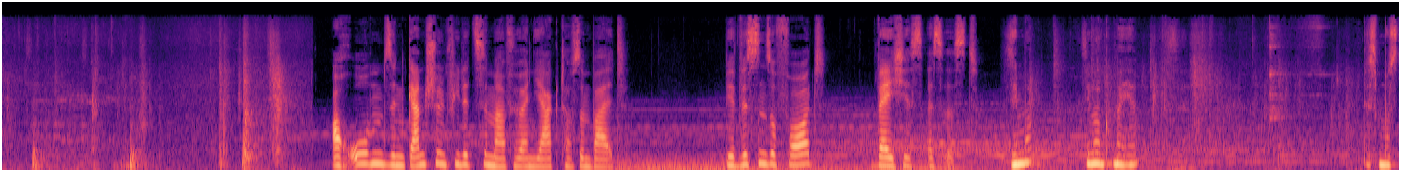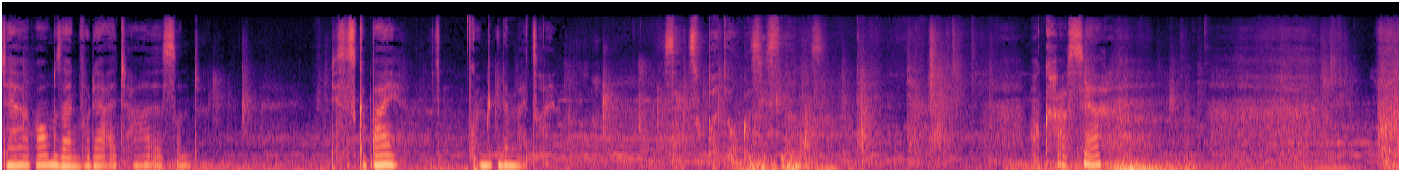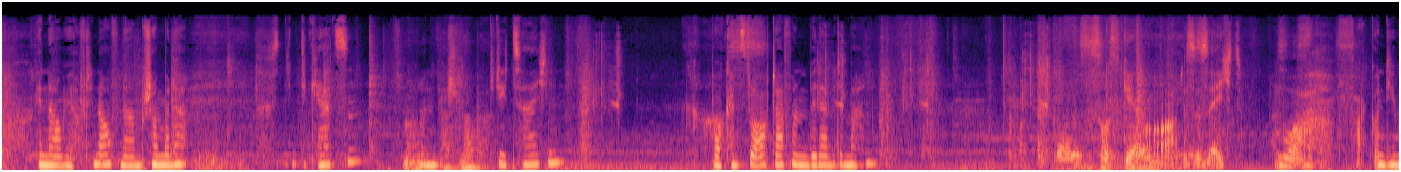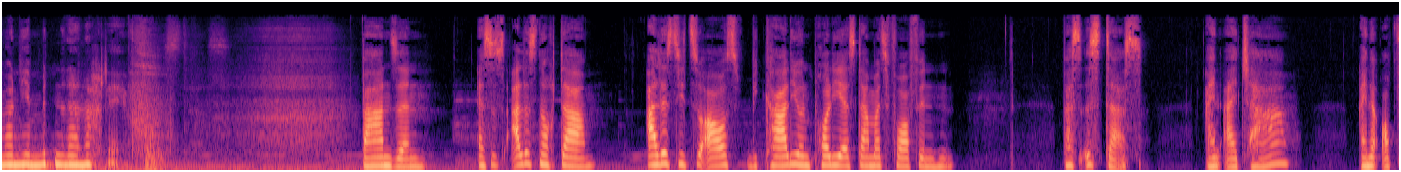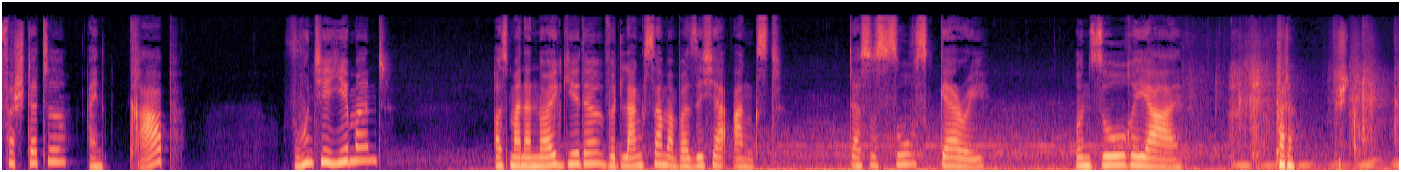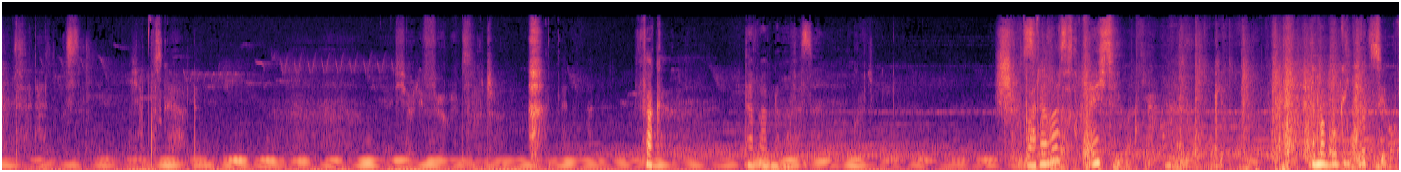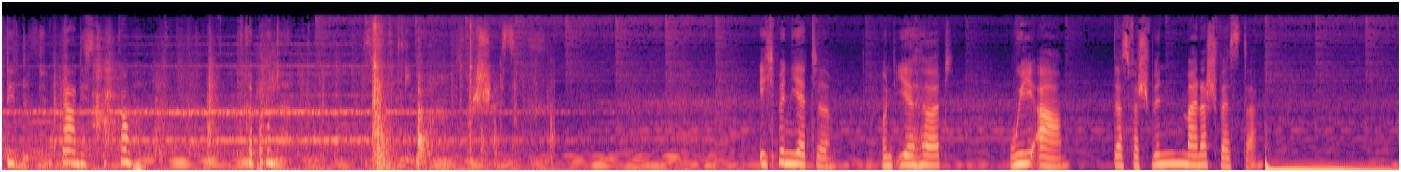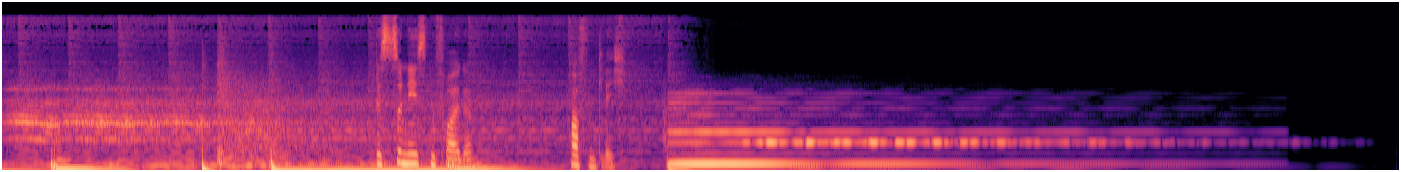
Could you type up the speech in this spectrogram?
Auch oben sind ganz schön viele Zimmer für ein Jagdhaus im Wald. Wir wissen sofort, welches es ist. Simon? Simon, komm mal her. Das muss der Raum sein, wo der Altar ist und dieses Geweih. Komm, wir gehen da mal jetzt rein. Sei zu. super dunkel, siehst du das? Krass, ja. Genau wie auf den Aufnahmen. Schau mal da. Das sind die Kerzen Ich mache mal die die Zeichen. Boah, kannst du auch davon Bilder bitte machen? Boah, das ist so scary. Boah, das ist echt. Boah, fuck. Und die waren hier mitten in der Nacht, ey. Puh. Wahnsinn. Es ist alles noch da. Alles sieht so aus, wie Kali und Polly es damals vorfinden. Was ist das? Ein Altar? Eine Opferstätte? Ein Grab? Wohnt hier jemand? Aus meiner Neugierde wird langsam aber sicher Angst. Das ist so scary und so real. Warte. Ich hab was gehört. Ich höre die Vögel zwitschern. Fuck. Da war noch mal was. Gut. War da was? Echt? Okay. Warte mal, wo geht's? Die, die, da, die ist. Komm. Treppe runter. Oh, Scheiße. Ich bin Jette und ihr hört We Are, das Verschwinden meiner Schwester. Bis zur nächsten Folge. Hoffentlich.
